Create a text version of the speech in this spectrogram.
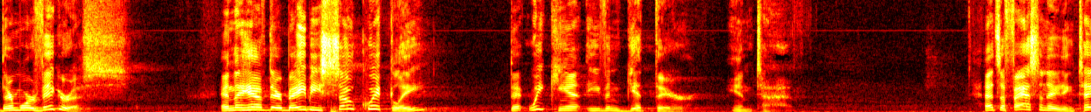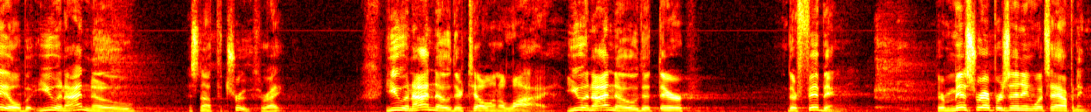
They're more vigorous. And they have their babies so quickly that we can't even get there in time. That's a fascinating tale, but you and I know it's not the truth, right? You and I know they're telling a lie. You and I know that they're, they're fibbing. They're misrepresenting what's happening.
